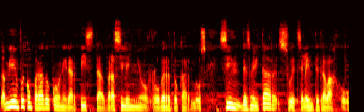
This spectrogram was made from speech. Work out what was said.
también fue comparado con el artista brasileño Roberto Carlos, sin desmeritar su excelente trabajo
